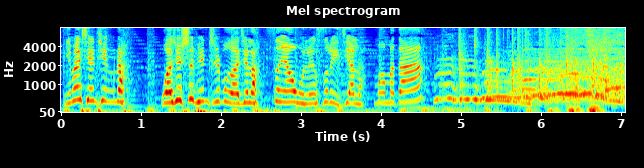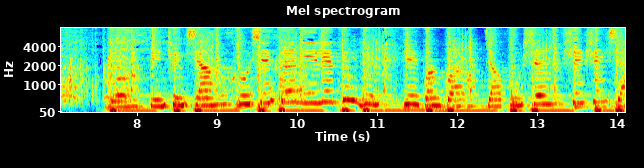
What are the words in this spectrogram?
你们先听着，我去视频直播去了，三幺五零四里见了，么么哒。我变成小狐仙和你脸对脸，月光光，脚步声声声响。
